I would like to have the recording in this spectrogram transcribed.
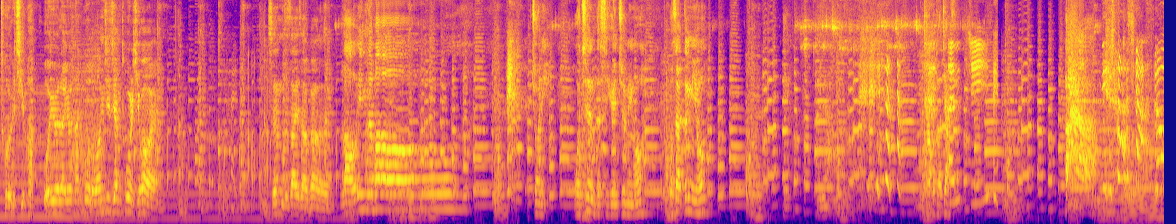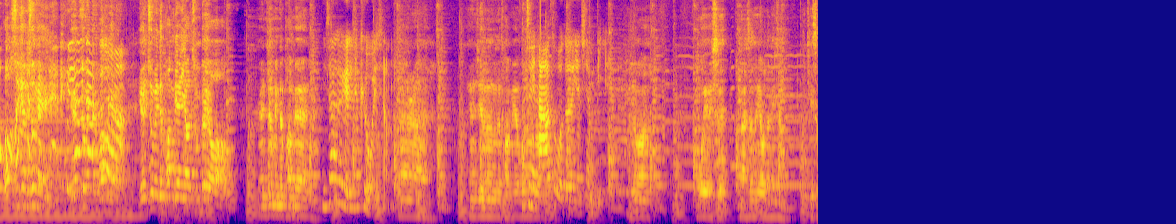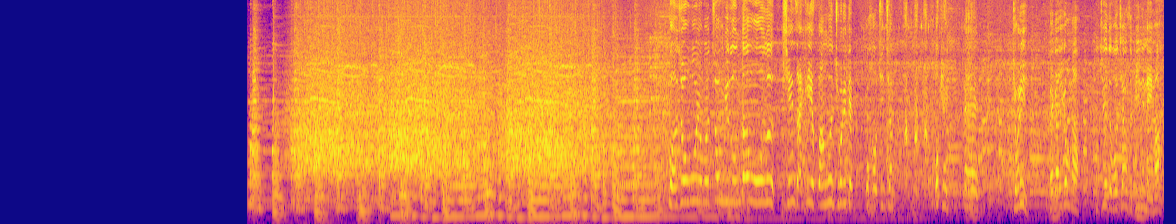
土耳其话，我越来越难过了，忘记讲土耳其话哎，太糟了。真的太糟糕了。老鹰的猫，Johnny，我真的是原住民哦，我在等你哦。哎，哎呀，差不多这样。子 NG，啊！你这样吓死我！我是原住民，你原住民要吓死我的旁边吗，原住民的旁边要准备哦，原住民的旁边，你现在可以先 Q 我一下吗？当然，原住民的旁边我。这里拿的是我的眼线笔，真的吗？我也是，男生会用的那种。其实。终于轮到我了，现在可以访问 Johnny 的我好紧张。OK，哎，Johnny，来跟你讲啊，你觉得我这样子比你美吗？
